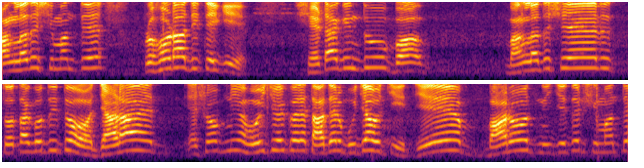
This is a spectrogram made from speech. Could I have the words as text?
বাংলাদেশ সীমান্তে প্রহরা দিতে গিয়ে। সেটা কিন্তু বাংলাদেশের তথাকথিত যারা এসব নিয়ে হইচই করে তাদের বোঝা উচিত যে, ভারত নিজেদের সীমান্তে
